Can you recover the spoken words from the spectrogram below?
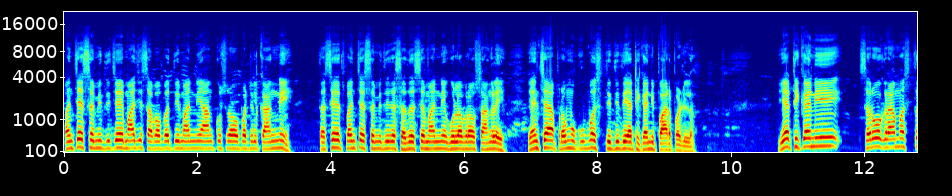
पंचायत समितीचे माजी सभापती माननीय अंकुशराव पाटील कांगणे तसेच पंचायत समितीचे सदस्य माननीय गुलाबराव सांगळे यांच्या प्रमुख उपस्थितीत या ठिकाणी पार पडलं. या ठिकाणी सर्व ग्रामस्थ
